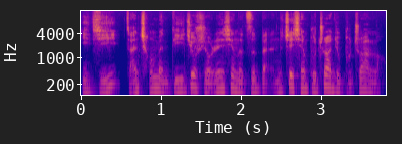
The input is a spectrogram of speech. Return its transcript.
以及咱成本低，就是有韧性的资本，这钱不赚就不赚了。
